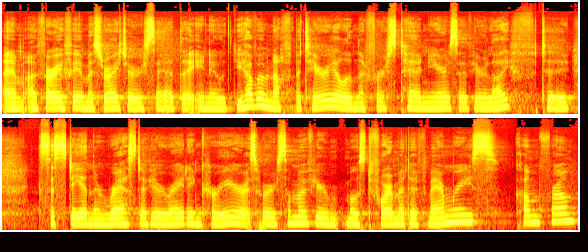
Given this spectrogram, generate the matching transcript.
um, a very famous writer said that, you know, you have enough material in the first 10 years of your life to sustain the rest of your writing career. It's where some of your most formative memories come from.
